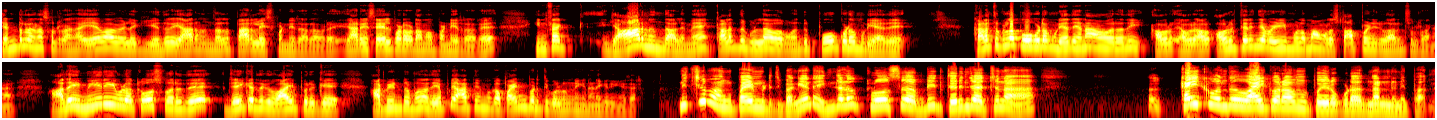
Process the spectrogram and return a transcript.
ஜென்ரலாக என்ன சொல்கிறாங்க ஏவா வேலுக்கு எதிர யார் இருந்தாலும் பேரலைஸ் பண்ணிடுறாரு அவர். யாரையும் செயல்பட விடாமல் பண்ணிடுறாரு. இன்ஃபேக்ட் யார் இருந்தாலுமே களத்துக்குள்ளே அவங்க வந்து போகக்கூட முடியாது. களத்துக்குள்ளே போகக்கூட முடியாது. ஏன்னா அவர் வந்து அவர் அவர் அவர்- அவருக்கு தெரிஞ்ச வழி மூலமாக அவங்கள ஸ்டாப் பண்ணிடுவாருன்னு சொல்கிறாங்க அதை மீறி இவ்வளோ க்ளோஸ் வருது ஜெயிக்கிறதுக்கு வாய்ப்பு இருக்குது அப்படின்ற போது அதை எப்படி அதிமுக பயன்படுத்தி கொள்ளணும்னு நீங்கள் நினைக்கிறீங்க சார்? நிச்சயமாக அவங்க பயன்படுத்திப்பாங்க. ஏன்னா இந்தளவுக்கு க்ளோஸு அப்படின்னு தெரிஞ்சாச்சுன்னா கைக்கு வந்து வாய்க்கு வராமல் போயிடக்கூடாதுன்னு தான் நினைப்பாங்க.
